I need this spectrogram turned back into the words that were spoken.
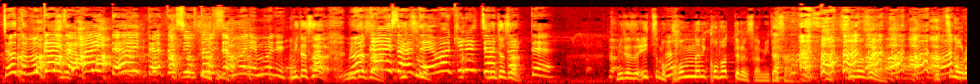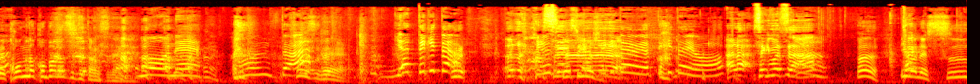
さん入って入って私一人じゃ無理無理。三田さん向井さん電話切れちゃったって。三田さんいつもこんなに困ってるんですか三田さん。すみません。いつも俺こんな困らせてたんですね。もうね本当。そうですね。やってきた。やってきたよやってきたよ。あら関町さん。うん、今ね、す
